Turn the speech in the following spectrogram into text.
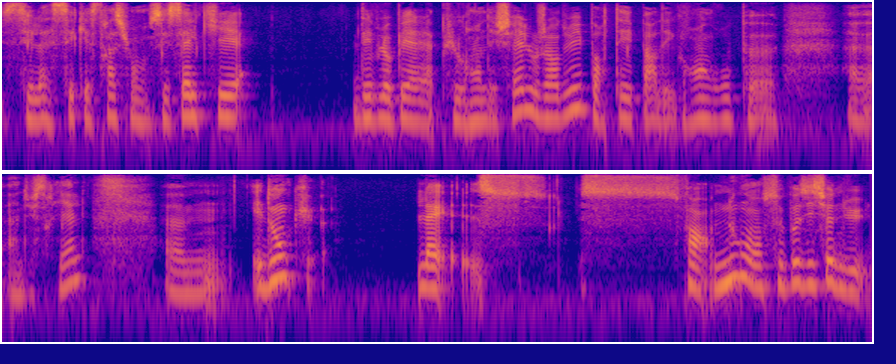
c'est la séquestration. C'est celle qui est développée à la plus grande échelle aujourd'hui, portée par des grands groupes euh, euh, industriels. Euh, et donc, enfin, nous, on se positionne du,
